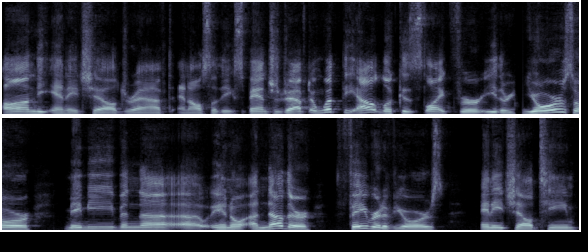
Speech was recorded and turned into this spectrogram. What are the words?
on the NHL draft and also the expansion draft and what the outlook is like for either yours or maybe even uh, uh, you know another favorite of yours NHL team,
